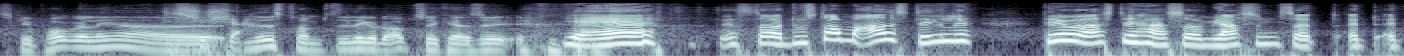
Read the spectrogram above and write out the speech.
Skal vi prøve at gå længere Det synes jeg. øh, nedstrøms? Det ligger du op til, kan jeg se. Ja, det står, du står meget stille. Det er jo også det her, som jeg synes, at, at, at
